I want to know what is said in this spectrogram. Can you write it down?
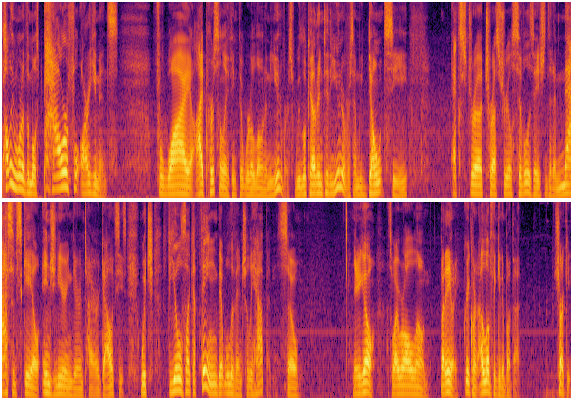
probably one of the most powerful arguments for why I personally think that we're alone in the universe. We look out into the universe and we don't see extraterrestrial civilizations at a massive scale engineering their entire galaxies, which feels like a thing that will eventually happen. So there you go. That's why we're all alone. But anyway, great question. I love thinking about that. Sharky.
